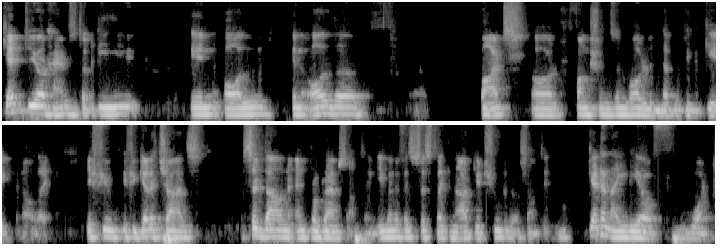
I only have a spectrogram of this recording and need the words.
get your hands dirty in all in all the parts or functions involved in developing a game you know like if you if you get a chance sit down and program something even if it's just like an arcade shooter or something get an idea of what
